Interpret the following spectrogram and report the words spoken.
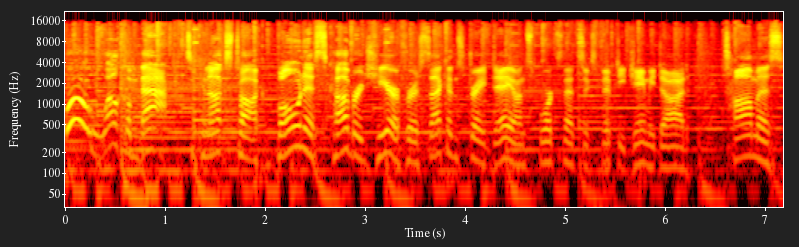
Woo! Welcome back to Canucks Talk. Bonus coverage here for a second straight day on Sportsnet 650. Jamie Dodd, Thomas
